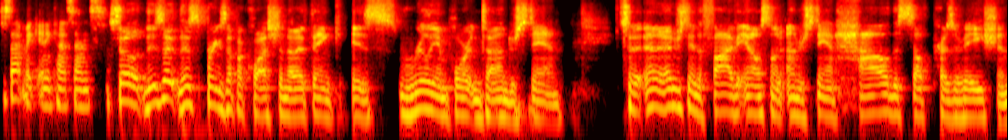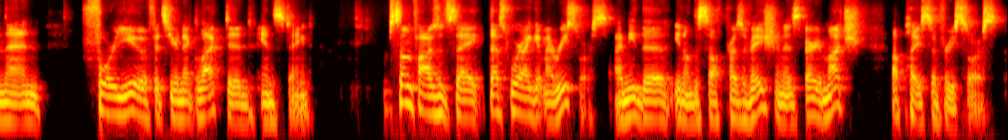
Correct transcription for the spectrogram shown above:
Does that make any kind of sense? So this this brings up a question that I think is really important to understand. To uh, understand the five and also understand how the self preservation then for you if it's your neglected instinct. Some fives would say that's where i get my resource. I need the you know the self-preservation is very much a place of resource.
